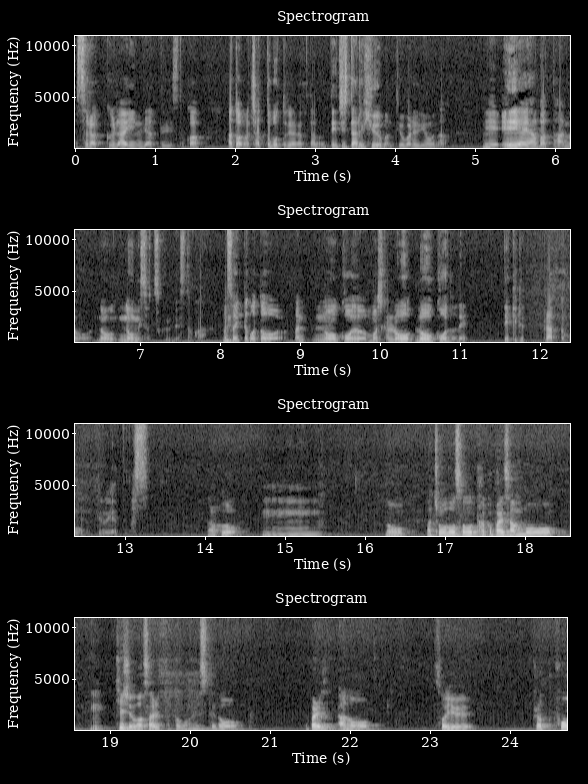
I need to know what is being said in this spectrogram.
Slack、LINE であったりですとか、あとはまあチャットボットではなくてあのデジタルヒューマンと呼ばれるような、えー AI アバターの脳脳みそを作るですとか、まうんあ、そういったことを、まあ、ノーコードもしくはローローコードでできるプラットフォームっていうのをやってます。なるほど。うん。の、まあ、ちょうどその高パイさんもうん記事を出されてたと思うんですけど、やっぱりあの、そういうプラットフォ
